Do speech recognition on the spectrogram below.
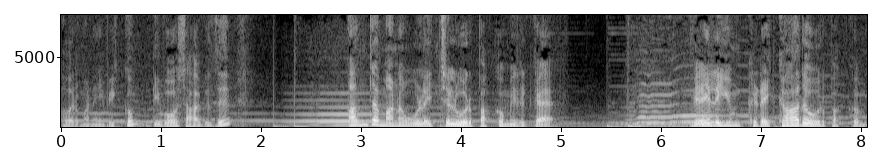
அவர் மனைவிக்கும் டிவோர்ஸ் ஆகுது. அந்த மன உளைச்சல் ஒரு பக்கம் இருக்க வேலையும் கிடைக்காத ஒரு பக்கம்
